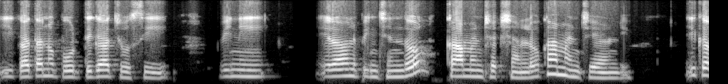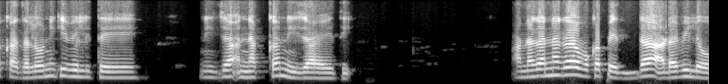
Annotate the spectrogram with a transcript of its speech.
ఈ కథను పూర్తిగా చూసి విని ఎలా అనిపించిందో కామెంట్ సెక్షన్లో కామెంట్ చేయండి. ఇక కథలోనికి వెళితే నిజా నక్క నిజాయితీ. అనగనగా ఒక పెద్ద అడవిలో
